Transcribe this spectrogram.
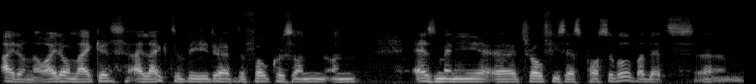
I don't know. I don't like it. I like to be to have the focus on on as many uh, trophies as possible. But that's um,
